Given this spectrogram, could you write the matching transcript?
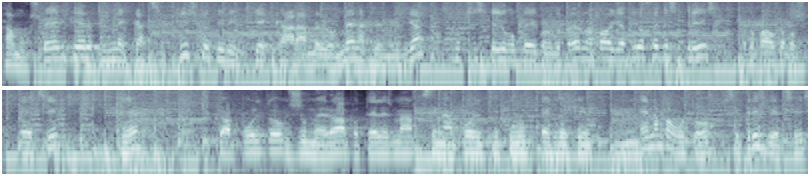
χαμός. Μπέργκερ με κατσική τυρί και καραμελωμένα κρεμμύδια. Θα το ψήσεις και λίγο μπέικον εδώ πέρα. Να πάω για δύο φέτες ή τρεις. Θα το πάω κάπως έτσι. Και το απόλυτο ζουμερό αποτέλεσμα στην απόλυτη του εκδοχή. Ένα παγωτό σε τρεις γεύσεις,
